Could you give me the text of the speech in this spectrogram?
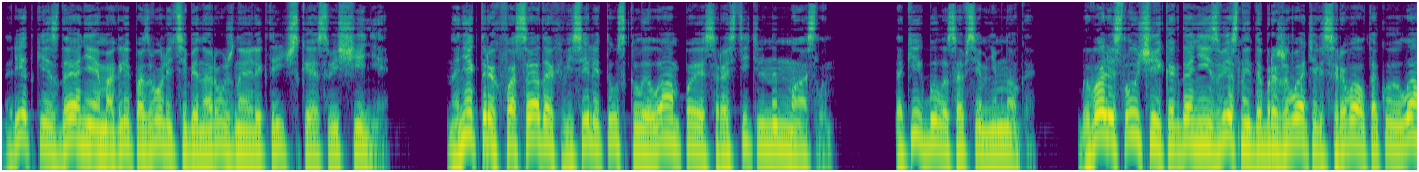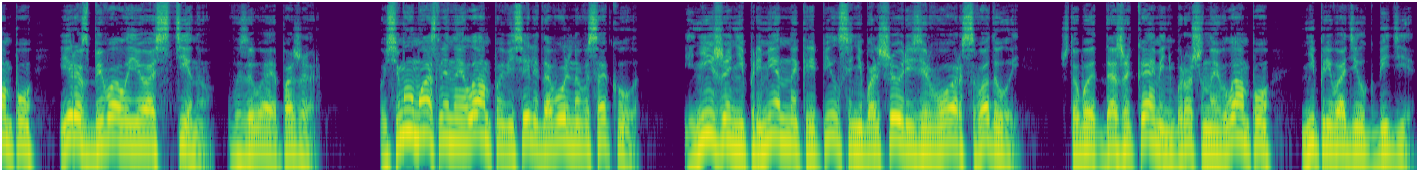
Редкие здания могли позволить себе наружное электрическое освещение — на некоторых фасадах висели тусклые лампы с растительным маслом. Таких было совсем немного. Бывали случаи, когда неизвестный доброжелатель срывал такую лампу и разбивал ее о стену, вызывая пожар. Посему масляные лампы висели довольно высоко, и ниже непременно крепился небольшой резервуар с водой, чтобы даже камень, брошенный в лампу, не приводил к беде.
